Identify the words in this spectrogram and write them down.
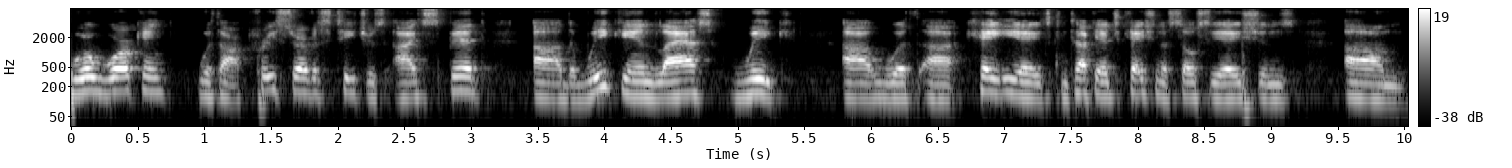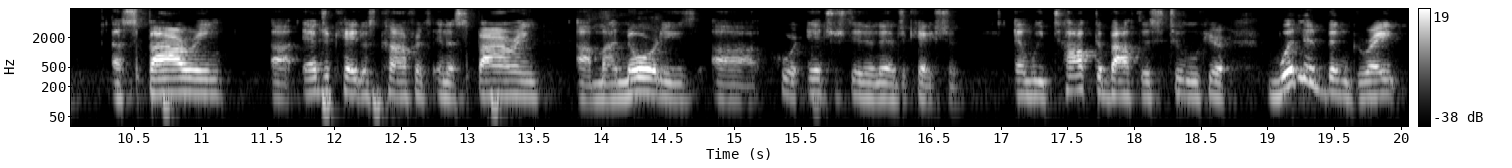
We're working with our pre service teachers. I spent uh, the weekend last week uh, with uh, KEA's, Kentucky Education Association's um, Aspiring uh, Educators Conference and Aspiring Minorities who are interested in education. And we talked about this tool here. Wouldn't it have been great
